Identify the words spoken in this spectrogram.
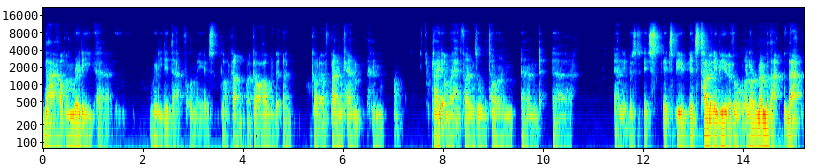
that album really uh, really did that for me. It was like I, I got hold of it, I got it off Bandcamp and played it on my headphones all the time, and uh, and it was it's it's beau- it's totally beautiful. And I remember that that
